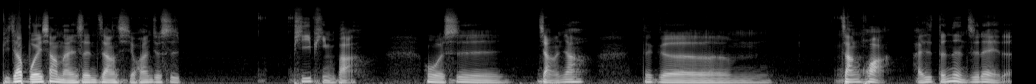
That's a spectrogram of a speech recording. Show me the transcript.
比较不会像男生这样喜欢，就是批评吧，或者是讲人家这个脏话，还是等等之类的。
